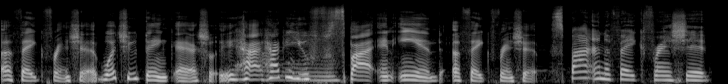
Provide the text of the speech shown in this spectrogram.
a fake friendship? What you think, Ashley? How, how can you um. spot and end a fake friendship? Spotting a fake friendship,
